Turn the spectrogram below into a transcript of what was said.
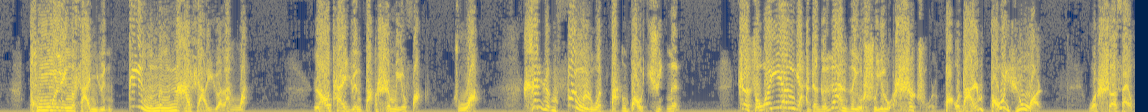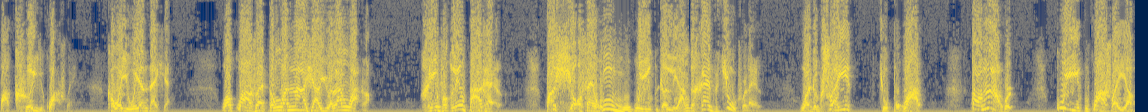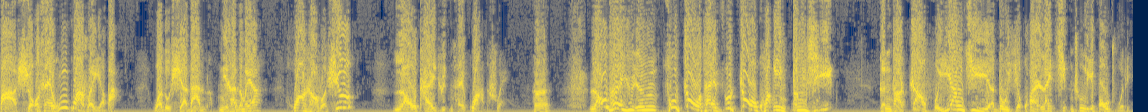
统领三军，定能拿下月兰关。老太君当时没有发主啊，神君俸禄当报军恩。这次我杨家这个案子又水落石出了，包大人保举我了。我佘赛花可以挂帅，可我有言在先，我挂帅等我拿下玉兰关了，黑风岭打开了，把萧赛红、穆桂英这两个孩子救出来了，我这个帅印就不挂了。到那会儿，桂英挂帅也罢，萧赛红挂帅也罢，我都卸担子。你看怎么样？皇上说行，老太君才挂的帅。嗯。老太君从赵太子赵匡胤登基，跟她丈夫杨继业都一块来京城里保主的。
